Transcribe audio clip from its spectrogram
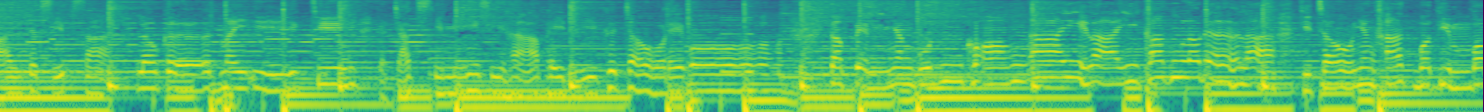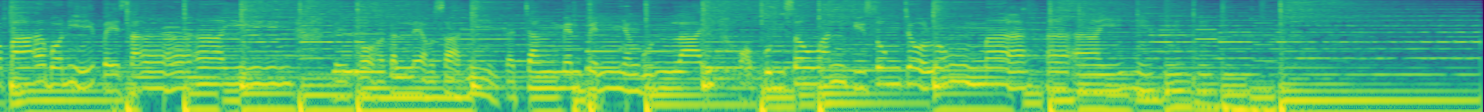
ตายจากสิบศาสตร์แล้วเกิดไม่อีกทีก็จักสิมีสิหาไผดีคือเจ้าได้บ่ก็เป็นยังบุญของอายหลายคักแล้วเด้อล่ะที่เจ้ายังฮักบ่ทิมบ่ปาบ่หนีไปสายได้พอกันแล้วศาสตร์นี้ก็จังแม่นเป็นย่างบุญหลายขอบคุณสวรรค์ที่ทรงเจ้าลงมาอาย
